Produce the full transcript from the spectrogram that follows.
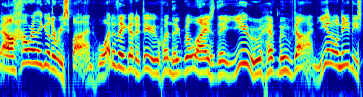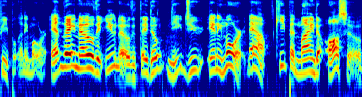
Now, how are they going to respond? What are they going to do when they realize that you have moved on? You don't need these people anymore. And they know that you know that they don't need you anymore. Now, keep in mind also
